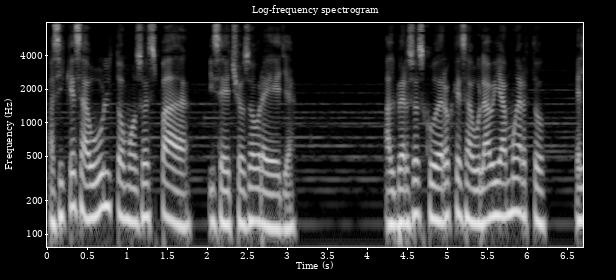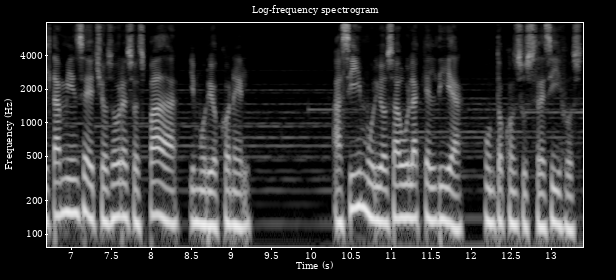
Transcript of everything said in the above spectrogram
Así que Saúl tomó su espada y se echó sobre ella. Al ver su escudero que Saúl había muerto, él también se echó sobre su espada y murió con él. Así murió Saúl aquel día, junto con sus tres hijos,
